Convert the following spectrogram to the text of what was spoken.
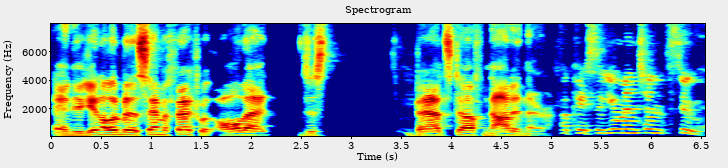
and you're getting a little bit of the same effect with all that just bad stuff not in there. Okay, so you mentioned soup.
